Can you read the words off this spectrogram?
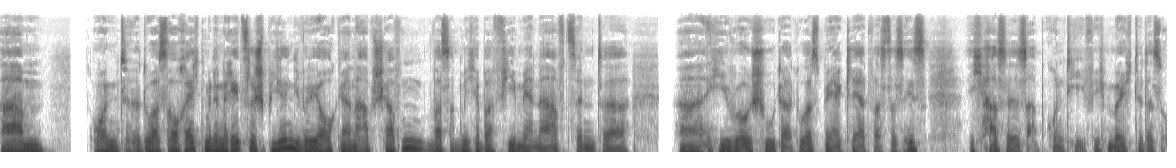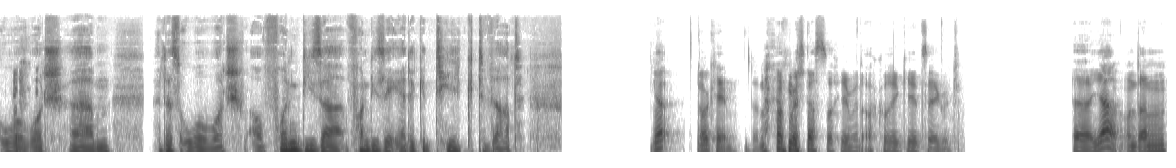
Ähm, und äh, du hast auch recht mit den Rätselspielen, die würde ich auch gerne abschaffen. Was mich aber viel mehr nervt, sind äh, äh, Hero-Shooter. Du hast mir erklärt, was das ist. Ich hasse es abgrundtief. Ich möchte, dass Overwatch, ähm, dass Overwatch auch von dieser, von dieser Erde getilgt wird. Ja, okay. Dann haben wir das doch hiermit auch korrigiert. Sehr gut. Äh, ja, und dann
